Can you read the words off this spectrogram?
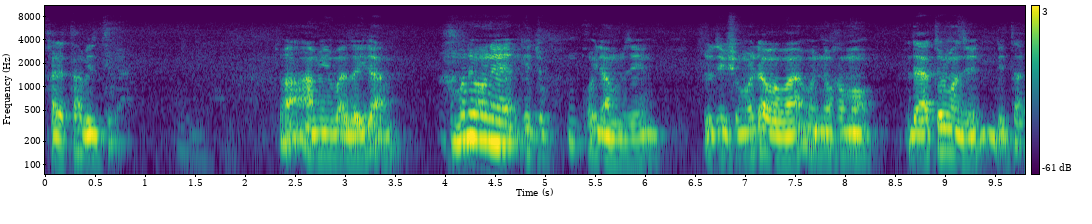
খালে তাবিজ দিলাম তো আমি বাজাইলাম মনে মনে কিছু কইলাম যে, যদি সময়টা বাবা অন্য কাম দায়িত্বর মাঝে দিতার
